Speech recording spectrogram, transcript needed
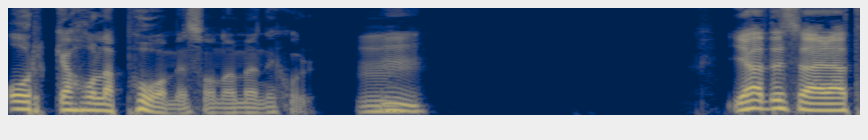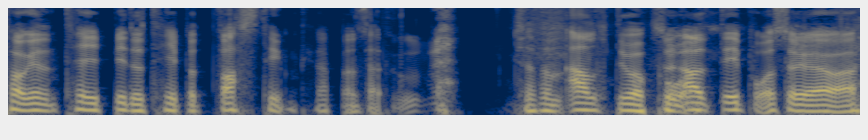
orka hålla på med sådana människor. Mm. Mm. Jag hade så här, tagit en tejpbit och tejpat fast hint-knappen så, här, Så att han alltid var så den på. alltid är på, så jag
